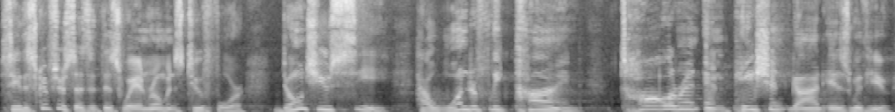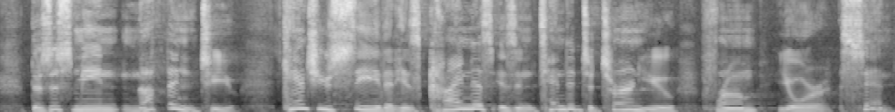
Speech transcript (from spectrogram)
See, the scripture says it this way in Romans 2 4. Don't you see how wonderfully kind, tolerant, and patient God is with you? Does this mean nothing to you? Can't you see that his kindness is intended to turn you from your sin?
